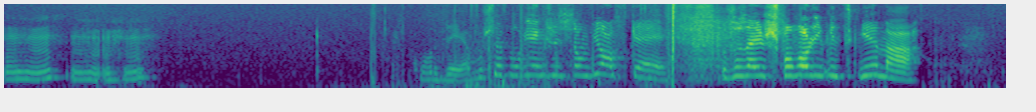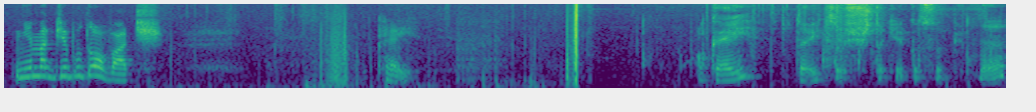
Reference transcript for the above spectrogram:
Mhm, mhm, mhm. Kurde, ja muszę powiększyć tą wioskę. Bo tutaj już powoli nic nie ma. Nie ma gdzie budować. Okej. Okej. Tutaj coś takiego zrobimy.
